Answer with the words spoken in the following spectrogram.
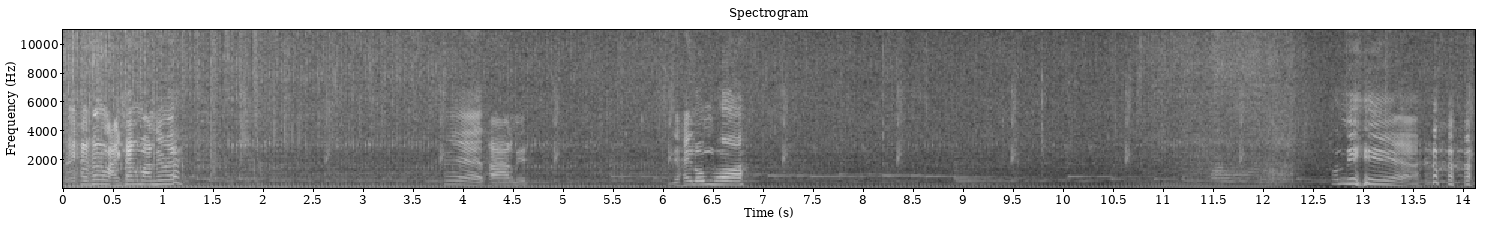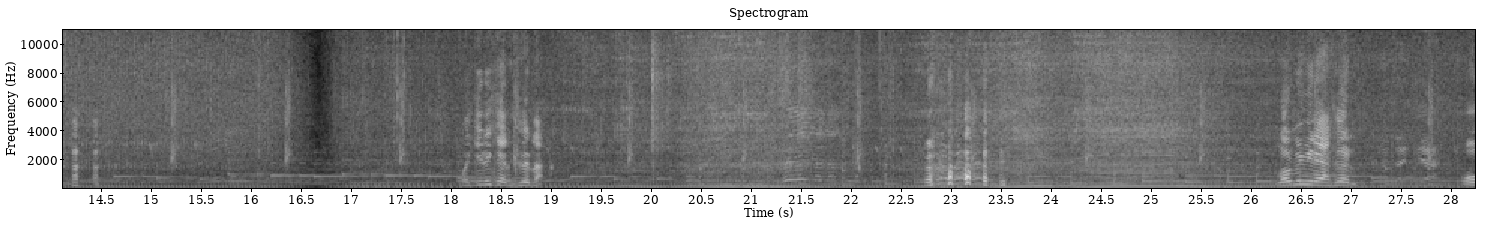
ไอ้ข้างหลังช่างมันใช่ไหมแค่ทางนี่อย่าให้ล้มพอ นี่เมื่อกี้นี่เข็นขึ้นอะรถไม่มีแรงขึ้น โอ้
